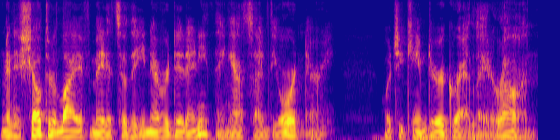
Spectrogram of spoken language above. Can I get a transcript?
And his sheltered life made it so that he never did anything outside the ordinary, which he came to regret later on.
